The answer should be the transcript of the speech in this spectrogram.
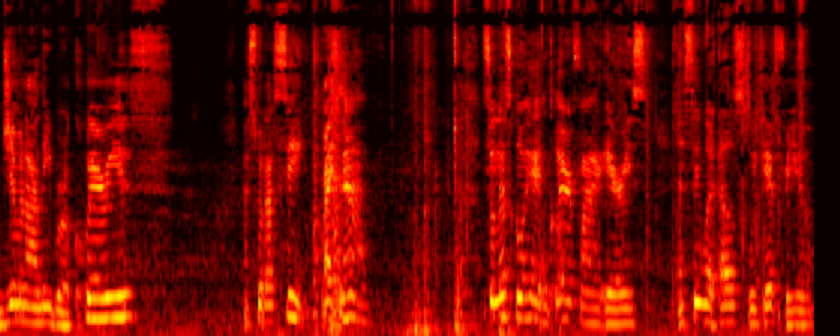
Gemini, Libra, Aquarius. That's what I see right now. So let's go ahead and clarify, Aries, and see what else we get for you.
